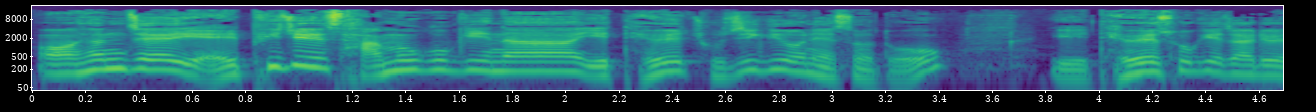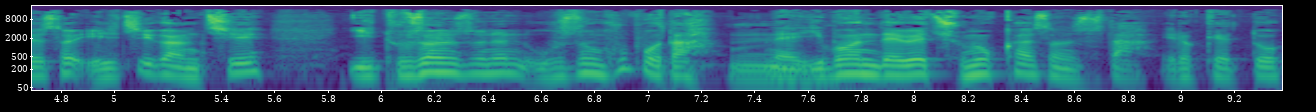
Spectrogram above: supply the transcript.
어, 현재 이 LPGA 사무국이나 이 대회 조직위원회에서도 이 대회 소개 자료에서 일찌감치 이 두 선수는 우승 후보다. 음. 네, 이번 대회 주목할 선수다. 이렇게 또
